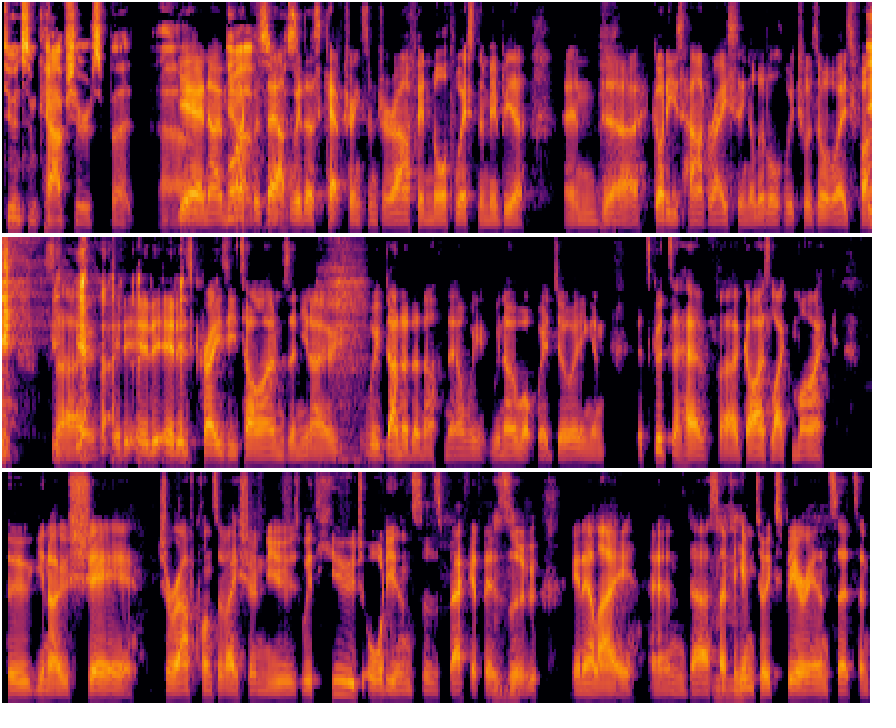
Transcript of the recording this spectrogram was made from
doing some captures, but uh, yeah, no, Mike yeah, was, was, out with us capturing some giraffe in northwest Namibia and yeah. uh, got his heart racing a little, which was always fun. So yeah. it, it, it is crazy times, and you know we've done it enough now. We we know what we're doing, and it's good to have uh, guys like Mike who you know share giraffe conservation news with huge audiences back at their mm-hmm. zoo in LA. And uh, so mm-hmm. for him to experience it and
